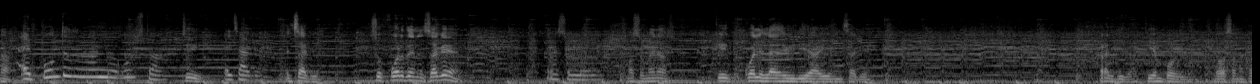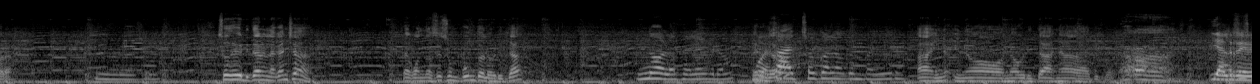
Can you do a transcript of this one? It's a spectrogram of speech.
No, El punto que más me gusta, sí, el saque, el saque. ¿Sos fuerte en el saque? más o menos. Más o menos. ¿Qué, ¿Cuál es la debilidad ahí en el saque? Práctica, tiempo y lo vas a mejorar. No lo sé. ¿Sos de gritar en la cancha? O sea, cuando haces un punto lo gritás. No lo celebro. Bueno. O sea, choco a la compañera. Ah, y no, y no, no gritás nada, tipo. "Ah". Y al No, eso es revés.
